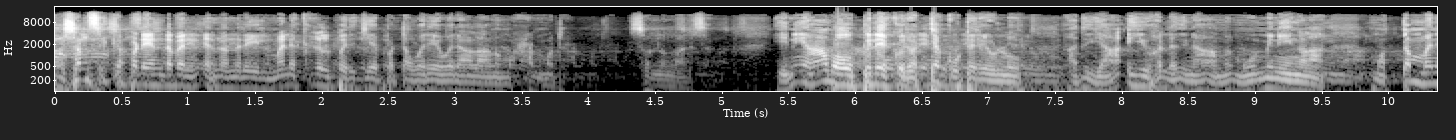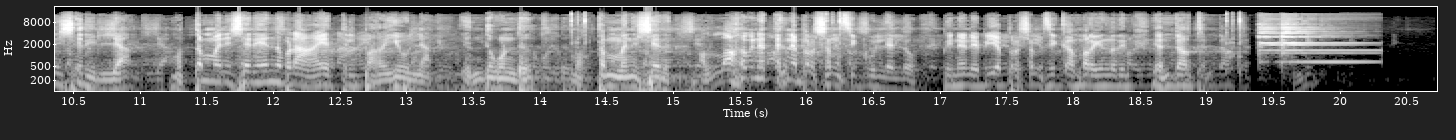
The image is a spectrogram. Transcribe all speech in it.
പ്രശംസിക്കപ്പെടേണ്ടവൻ എന്ന നിലയിൽ മലക്കുകൾ പരിചയപ്പെട്ട ഒരേ ഒരാളാണ് മുഹമ്മദ്. ഇനി ആ വകുപ്പിലേക്ക് ഒരു ഒറ്റ കൂട്ടരേ ഉള്ളൂ. അത് മോമിനിയങ്ങളാ മൊത്തം മനുഷ്യരില്ല. മൊത്തം മനുഷ്യരെ എന്ന് ഇവിടെ ആയത്തിൽ പറയൂല എന്തുകൊണ്ട്? മൊത്തം മനുഷ്യർ അള്ളാഹുവിനെ തന്നെ പ്രശംസിക്കൂലല്ലോ പിന്നെ നബിയെ പ്രശംസിക്കാൻ പറയുന്നതിൽ എന്താ?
